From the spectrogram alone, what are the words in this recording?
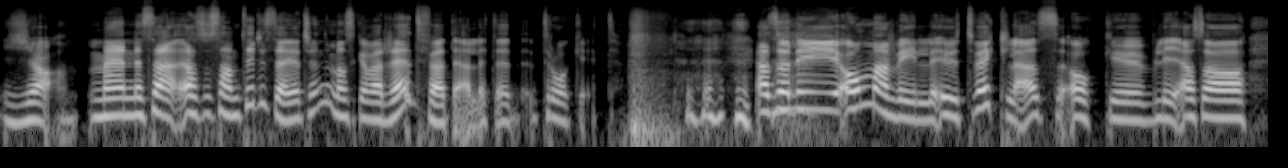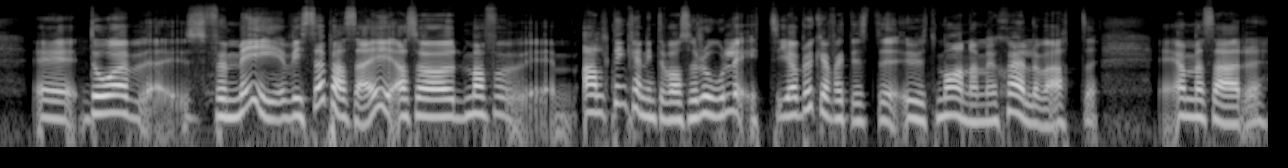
Ja, men alltså, samtidigt så här, jag tror inte man ska vara rädd för att det är lite tråkigt. alltså det är ju om man vill utvecklas och uh, bli, alltså eh, då för mig, vissa pass är alltså man får, allting kan inte vara så roligt. Jag brukar faktiskt utmana mig själv att, ja men så här,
